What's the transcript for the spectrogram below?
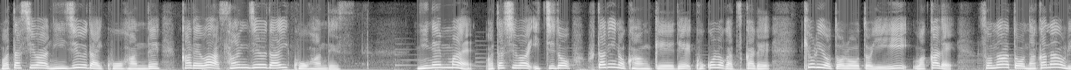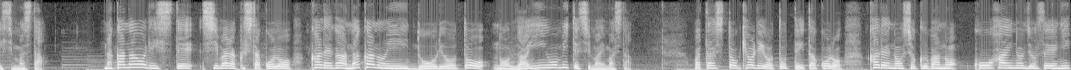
私は20代後半で彼は30代後半です。2年前私は一度2人の関係で心が疲れ距離を取ろうと言い別れその後仲直りしました。仲直りしてしばらくした頃彼が仲のいい同僚との LINE を見てしまいました。私と距離をとっていた頃彼の職場の後輩の女性に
